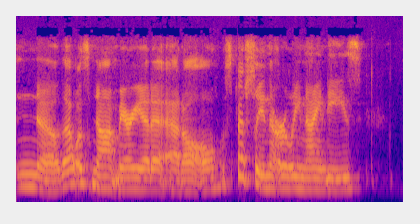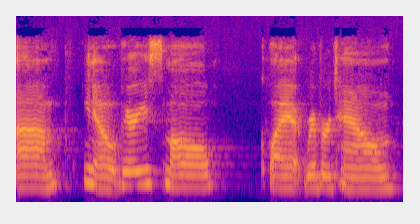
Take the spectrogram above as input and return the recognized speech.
No, that was not Marietta at all, especially in the early 90s. Um, you know, very small, quiet river town.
